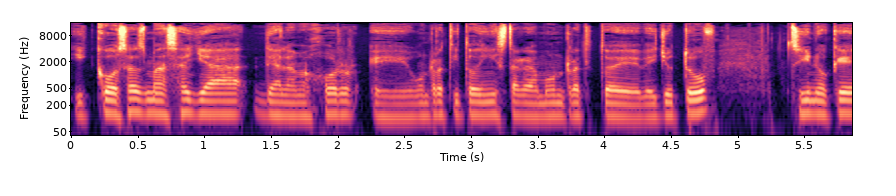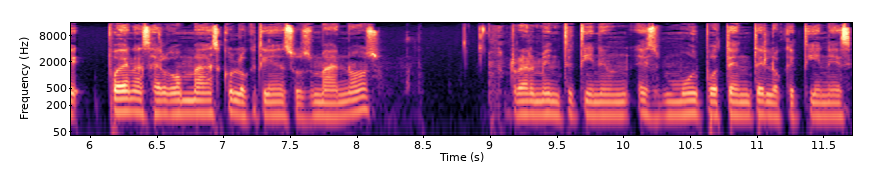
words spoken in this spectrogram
y cosas más allá de a lo mejor eh, un ratito de Instagram o un ratito de, YouTube, sino que pueden hacer algo más con lo que tienen en sus manos. Realmente tienen, es muy potente lo que tienes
